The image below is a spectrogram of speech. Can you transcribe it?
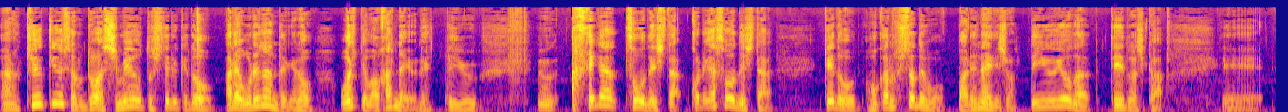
あの、救急車のドア閉めようとしてるけど、あれ俺なんだけど、俺ってわかんないよねっていう、うん、あれがそうでした。これがそうでした。けど、他の人でもバレないでしょっていうような程度しか、えー、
